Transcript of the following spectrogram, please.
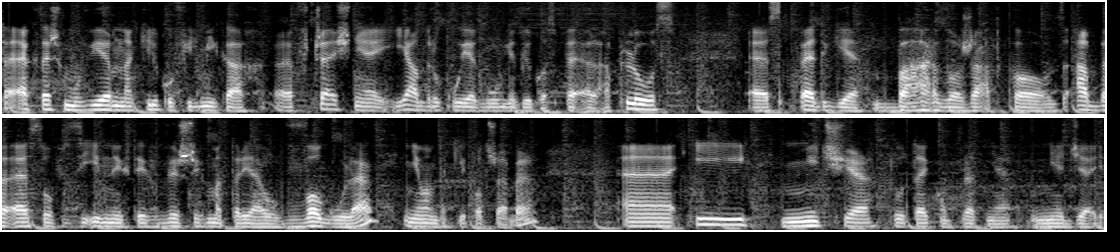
tak jak też mówiłem na kilku filmikach e, wcześniej, ja drukuję głównie tylko z PLA+, e, z PETG bardzo rzadko, z ABS-ów, z innych tych wyższych materiałów w ogóle, nie mam takiej potrzeby. E, I nic się tutaj kompletnie nie dzieje.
